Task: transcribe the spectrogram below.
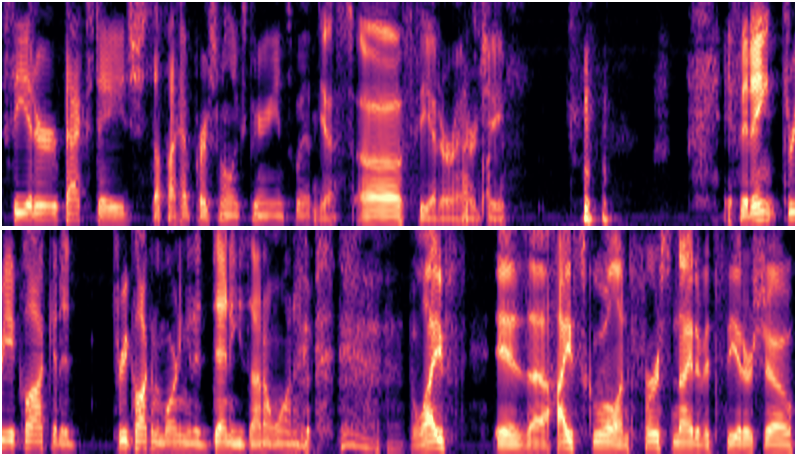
theater backstage stuff I have personal experience with. Yes. Oh, theater energy. If it ain't three o'clock at a three o'clock in the morning at a Denny's, I don't want it. Life is a high school on first night of its theater show,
